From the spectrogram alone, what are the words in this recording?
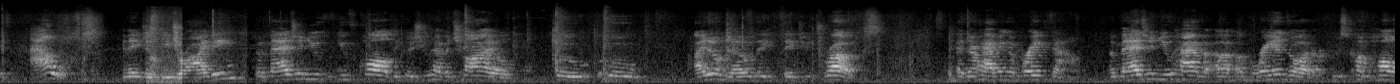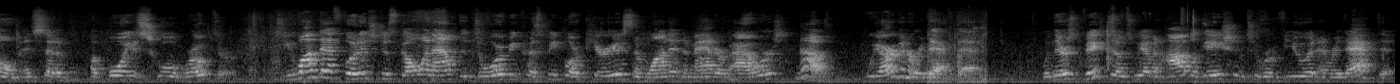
It's hours. And they just be driving. Imagine you, you've called because you have a child who, who, I don't know, they, they do drugs and they're having a breakdown. Imagine you have a, a granddaughter who's come home and said a, boy at school groped her. Do you want that footage just going out the door because people are curious and want it in a matter of hours? No, we are gonna redact that. When there's victims, we have an obligation to review it and redact it.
